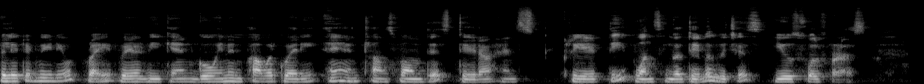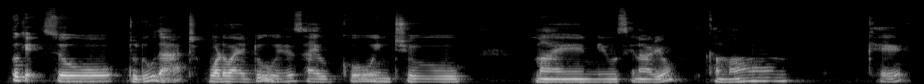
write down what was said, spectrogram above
related video, right, where we can go in in Power Query and transform this data and create the one single table which is useful for us. Okay, so to do that, what do I do is I'll go into my new scenario. Come on. Okay.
